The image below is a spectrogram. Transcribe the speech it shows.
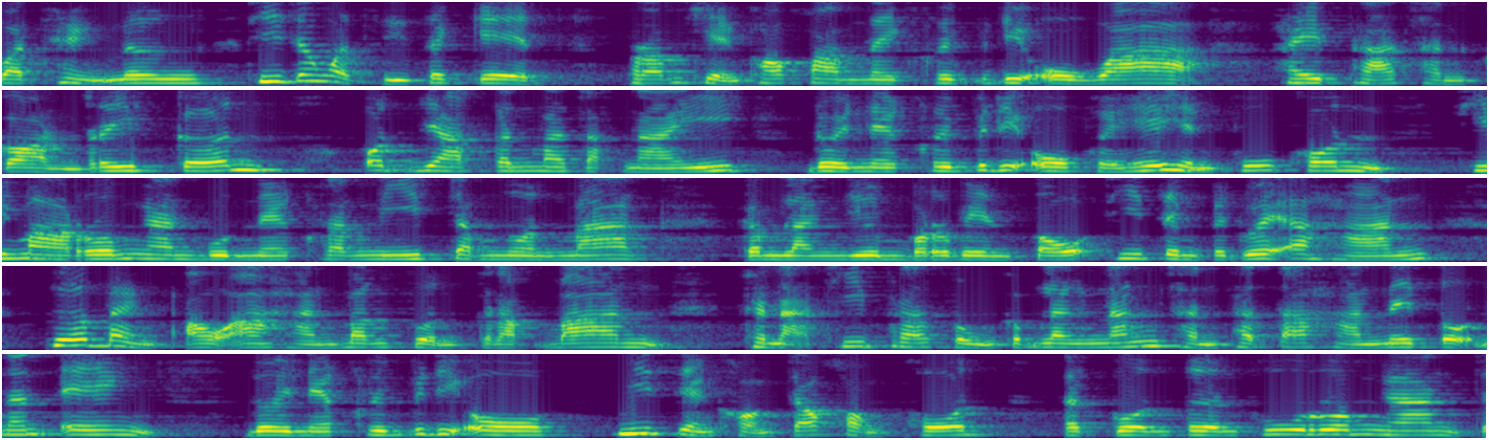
วัดแห่งหนึ่ง ที่จังหวัดศรีสะเกษพร้อมเขียนข้อความในคลิปวิดีโอว่าให้พระฉันก่อนรีบเกิน อดอยากกันมาจากไหน โดยในคลิปวิดีโอเผยให้เห็นผู้คนที่มาร่วมงานบุญในครั้งนี้จำนวนมากกำลังยืนบริเวณโต๊ะที่เต็มไปด้วยอาหาร เพื่อแบ่งเอาอาหารบางส่วนกลับบ้าน ขณะที่พระสงฆ์กำลังนั่งฉันพัตตาหารในโต๊ะนั่นเอง โดยในคลิปวิดีโอมีเสียงของเจ้าของโพสต์ตะโกนเตือนผู้ร่วมงานใจ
